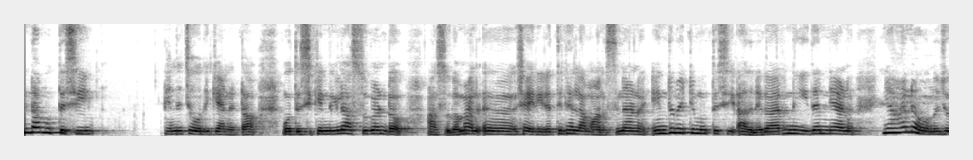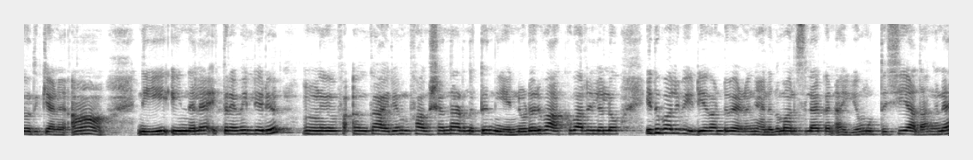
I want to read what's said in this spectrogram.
എന്താ മുത്തശ്ശി? എന്ന് ചോദിക്കാൻ കേട്ടോ. മുത്തശ്ശിക്ക് എന്തെങ്കിലും അസുഖമുണ്ടോ? അസുഖം ശരീരത്തിനല്ല മനസ്സിനാണ്. എന്ത് പറ്റി മുത്തശ്ശി? അതിന് കാരണം നീ തന്നെയാണ്. ഞാനോ എന്ന് ചോദിക്കാണ്. ആ നീ ഇന്നലെ ഇത്രയും വലിയൊരു കാര്യം ഫംഗ്ഷൻ നടന്നിട്ട് നീ എന്നോട് ഒരു വാക്ക് പറഞ്ഞില്ലല്ലോ. ഇതുപോലെ വീഡിയോ കണ്ടു വേണം ഞാനത് മനസ്സിലാക്കാൻ. അയ്യോ മുത്തശ്ശി അതങ്ങനെ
